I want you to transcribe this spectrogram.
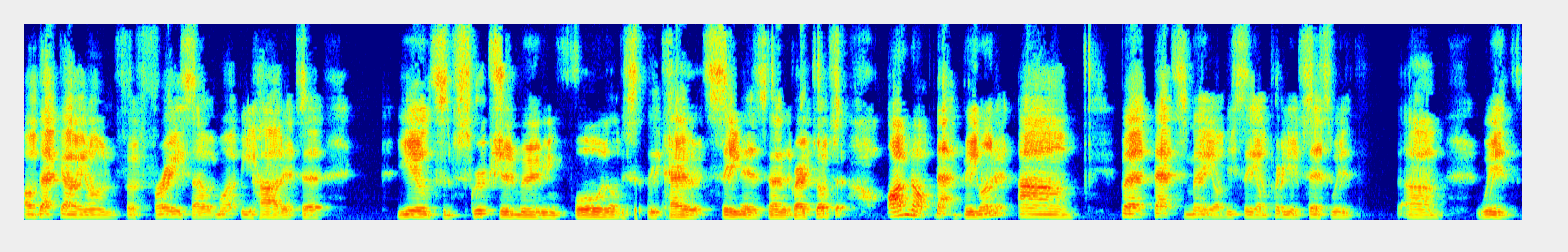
of that going on for free, so it might be harder to yield subscription moving forward. Obviously, Kayla Itsines has done a great job. So I'm not that big on it, um, but that's me. Obviously, I'm pretty obsessed with um, with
